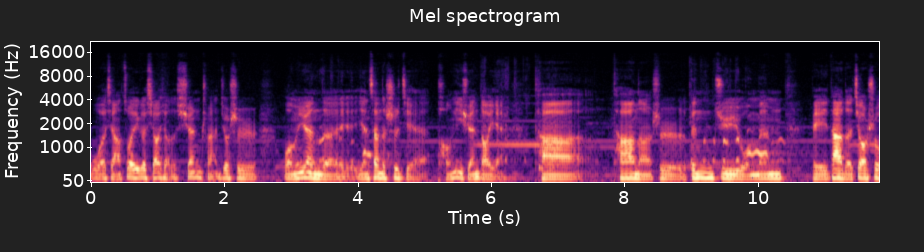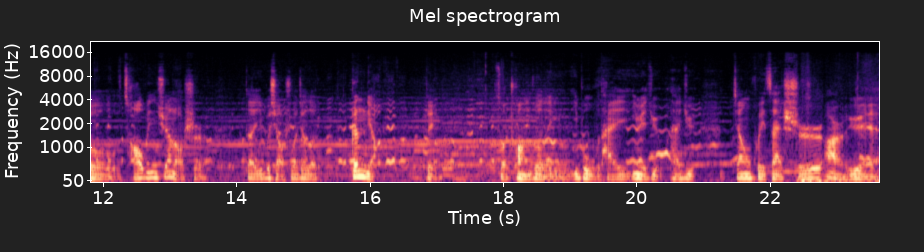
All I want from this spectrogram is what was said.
我想做一个小小的宣传，就是我们院的研三的师姐彭毅璇导演，他他呢是根据我们北大的教授曹文轩老师的一部小说叫做《根鸟》，对。所创作的一一部舞台音乐剧舞台剧，将会在十二月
